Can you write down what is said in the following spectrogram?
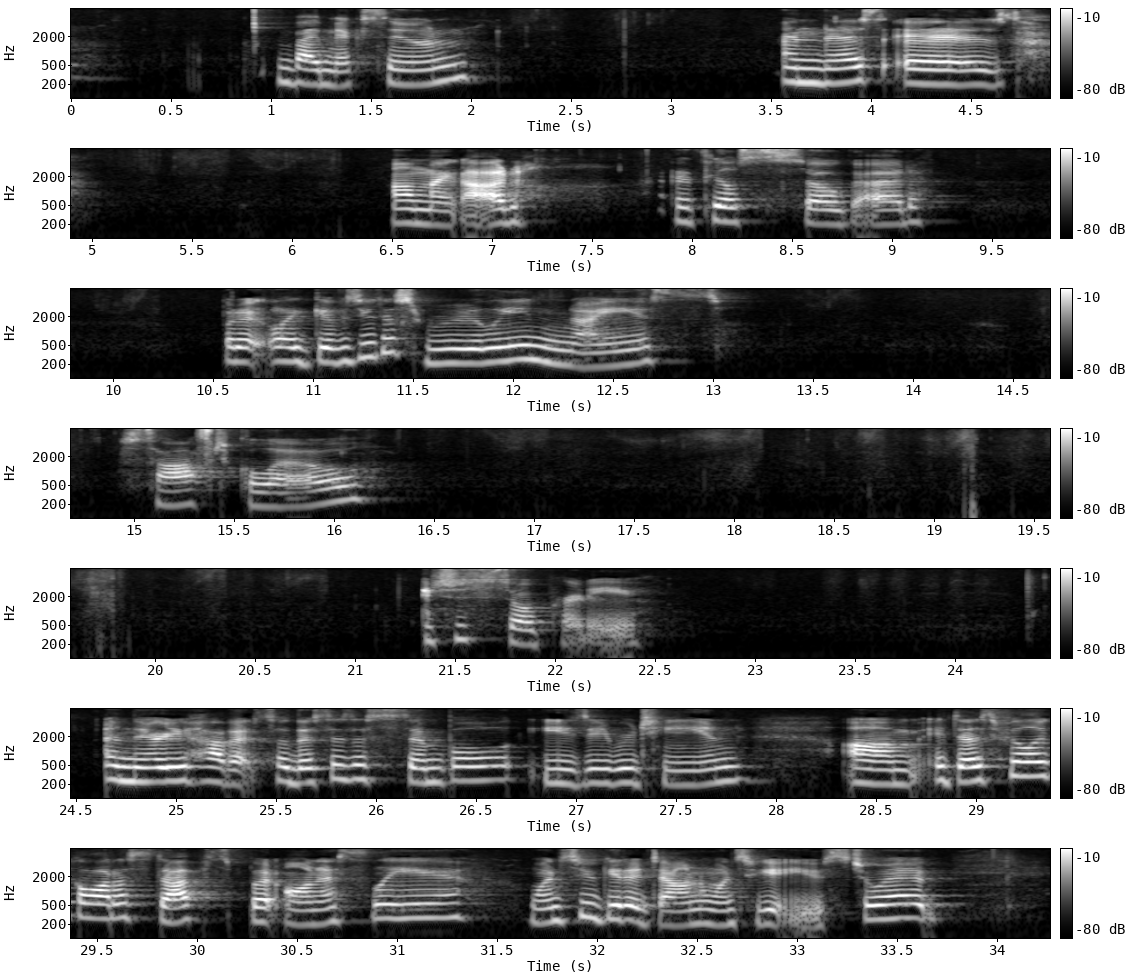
by Mixsoon. And this is, oh my God, it feels so good. But it like gives you this really nice soft glow. It's just so pretty. And there you have it. So this is a simple, easy routine. Um, it does feel like a lot of steps, but honestly, once you get it down, once you get used to it,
